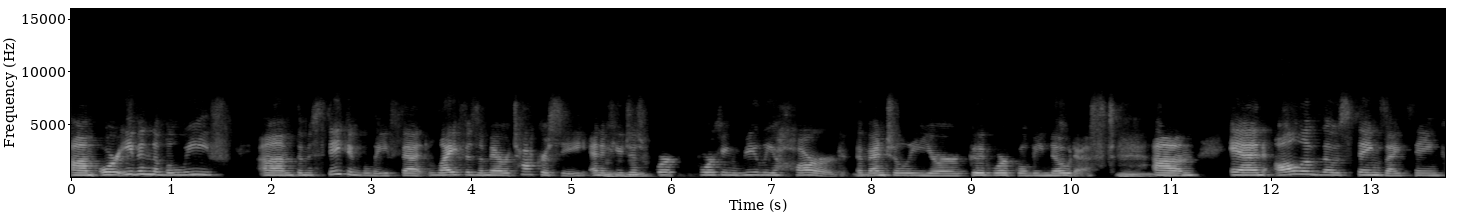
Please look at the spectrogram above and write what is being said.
um, or even the belief um, the mistaken belief that life is a meritocracy and if mm-hmm. you just work working really hard mm. eventually your good work will be noticed mm. um, and all of those things i think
